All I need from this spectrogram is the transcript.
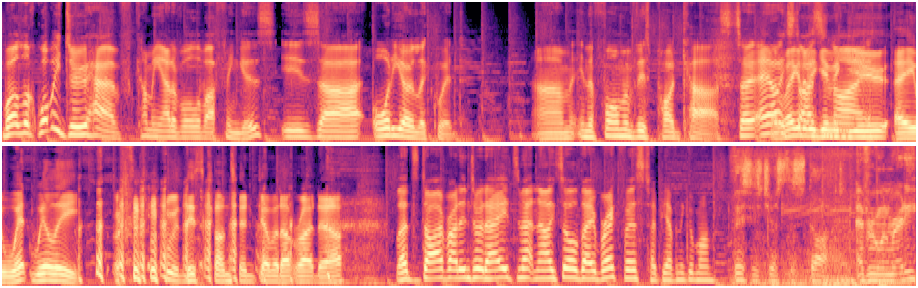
Well, look, what we do have coming out of all of our fingers is uh, audio liquid um, in the form of this podcast. So, Alex We're going to be giving I- you a wet willy with this content coming up right now. Let's dive right into it. Hey, it's Matt and Alex All Day Breakfast. Hope you're having a good one. This is just the start. Everyone ready?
